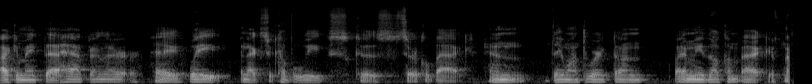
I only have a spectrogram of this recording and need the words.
i can make that happen or hey wait an extra couple weeks because circle back and they want the work done by me, they'll come back. If not,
